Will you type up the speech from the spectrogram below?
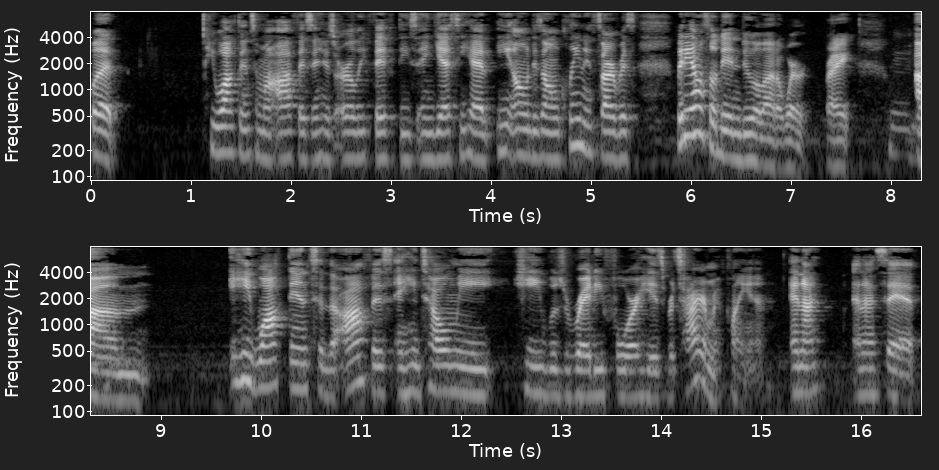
but he walked into my office in his early 50s and yes he had he owned his own cleaning service but he also didn't do a lot of work right? Mm-hmm. um he walked into the office and he told me he was ready for his retirement plan. And I and I said,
